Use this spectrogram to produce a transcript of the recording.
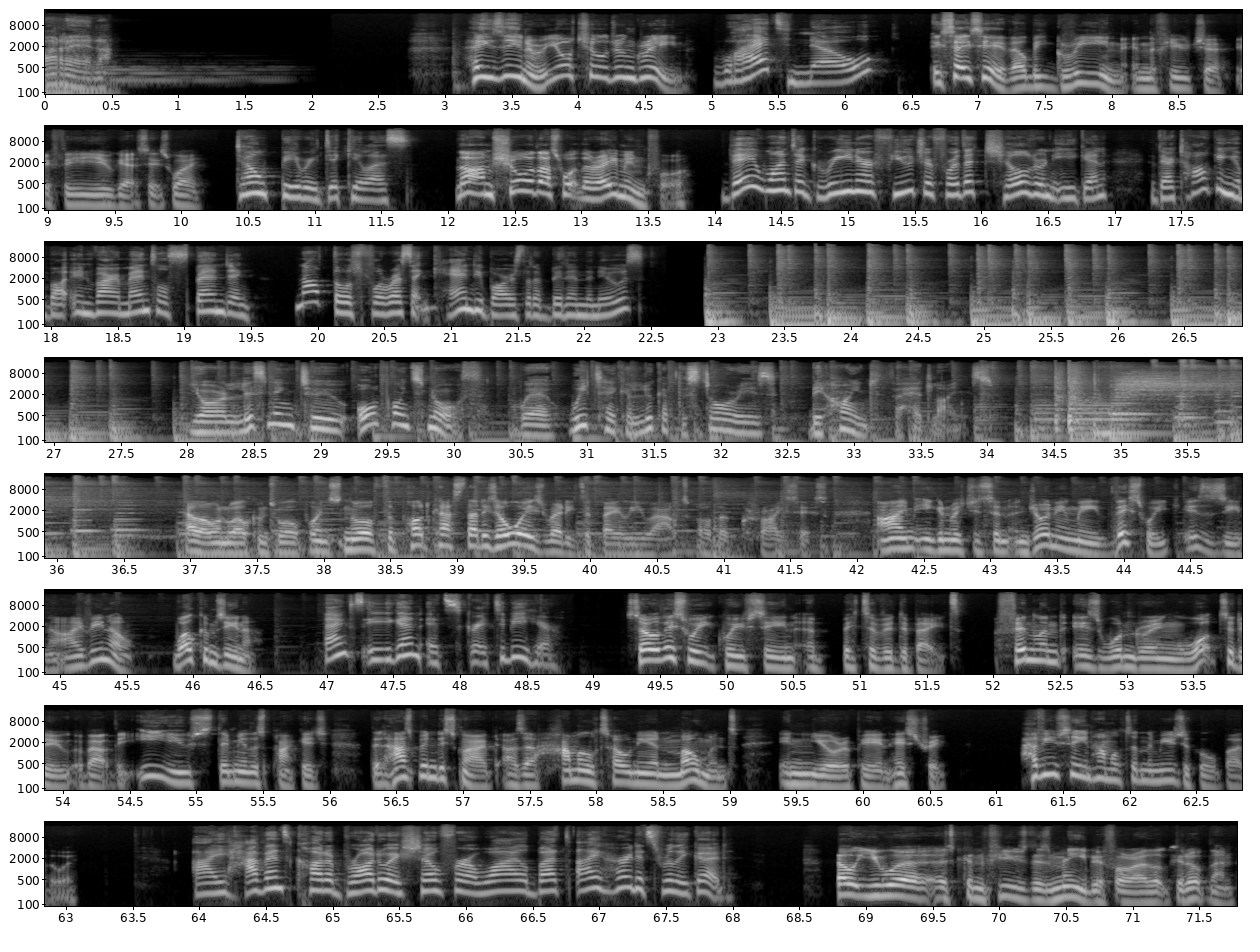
Areena. Hey Zena, are your children green? What? No. It says here they'll be green in the future if the EU gets its way. Don't be ridiculous. No, I'm sure that's what they're aiming for. They want a greener future for the children, Egan. They're talking about environmental spending, not those fluorescent candy bars that have been in the news. You're listening to All Points North, where we take a look at the stories behind the headlines. Hello and welcome to All Points North, the podcast that is always ready to bail you out of a crisis. I'm Egan Richardson, and joining me this week is Zena Iovino. Welcome, Zena. Thanks, Egan. It's great to be here. So, this week we've seen a bit of a debate. Finland is wondering what to do about the EU stimulus package that has been described as a Hamiltonian moment in European history. Have you seen Hamilton the musical, by the way? I haven't caught a Broadway show for a while, but I heard it's really good. Oh, you were as confused as me before I looked it up then.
